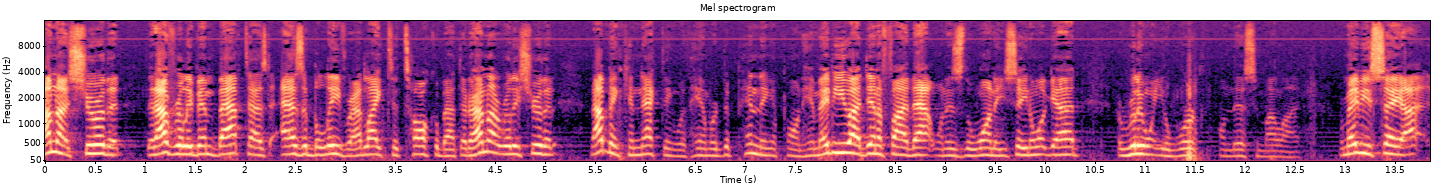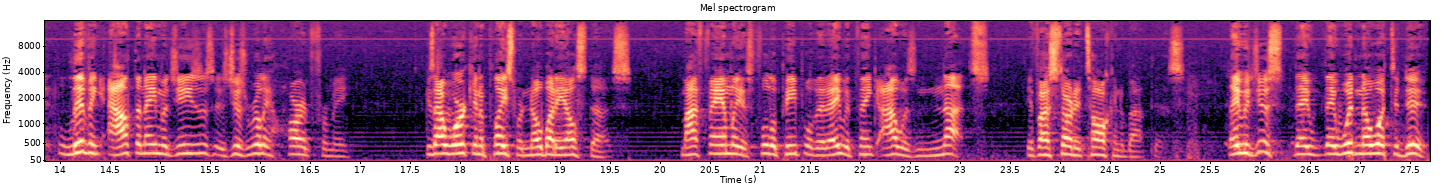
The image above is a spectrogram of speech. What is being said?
I'm not sure that, that I've really been baptized as a believer. I'd like to talk about that. Or I'm not really sure that, that I've been connecting with Him or depending upon Him. Maybe you identify that one as the one and you say, you know what, God, I really want you to work on this in my life. Or maybe you say, living out the name of Jesus is just really hard for me because I work in a place where nobody else does. My family is full of people that they would think I was nuts if I started talking about this. They would just, they, they wouldn't know what to do.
